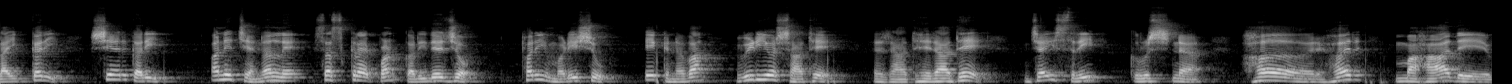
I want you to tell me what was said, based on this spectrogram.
લાઈક કરી, શેર કરી અને ચેનલને સબસ્ક્રાઈબ પણ કરી દેજો. ફરી મળીશું એક નવા વીડિયો સાથે. રાધે રાધે જય શ્રી કૃષ્ણ. હર હર મહાદેવ.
